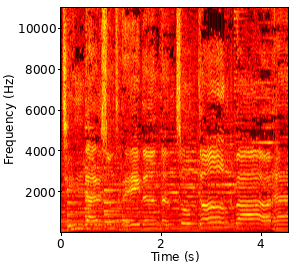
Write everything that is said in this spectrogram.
Tienduizend redenen tot dankbaarheid.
